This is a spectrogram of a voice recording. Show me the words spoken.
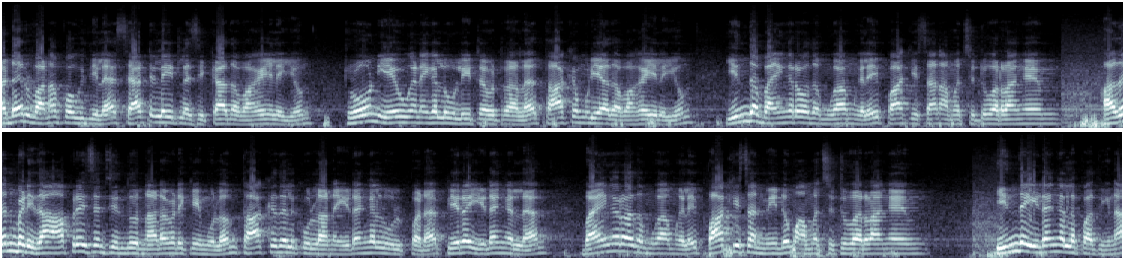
அடர் வனப்பகுதியில சேட்டலைட்டில் சிக்காத வகையிலையும் ட்ரோன் ஏவுகணைகள் உள்ளிட்டவற்றால தாக்க முடியாத வகையிலையும் இந்த பயங்கரவாத முகாம்களை பாகிஸ்தான் அமைச்சிட்டு வர்றாங்க. அதன்படி தான் ஆபரேஷன் சிந்தூர் நடவடிக்கை மூலம் தாக்குதலுக்கு உள்ளான இடங்கள் உட்பட பிற இடங்களில் பயங்கரவாத முகாம்களை பாகிஸ்தான் மீண்டும் அமைச்சிட்டு வர்றாங்க. இந்த இடங்களில் பார்த்தீங்கன்னா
